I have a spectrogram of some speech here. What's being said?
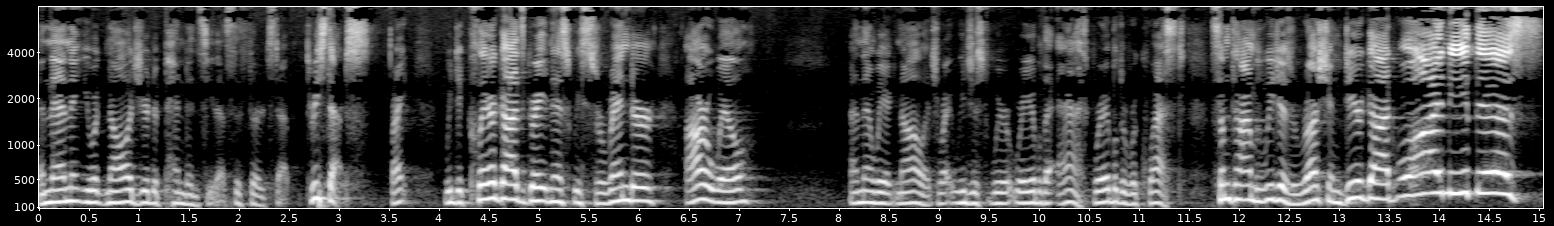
And then that you acknowledge your dependency. That's the third step. Three steps, right? We declare God's greatness, we surrender our will, and then we acknowledge, right? We just, we're, we're able to ask, we're able to request. Sometimes we just rush in, Dear God, well, I need this,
